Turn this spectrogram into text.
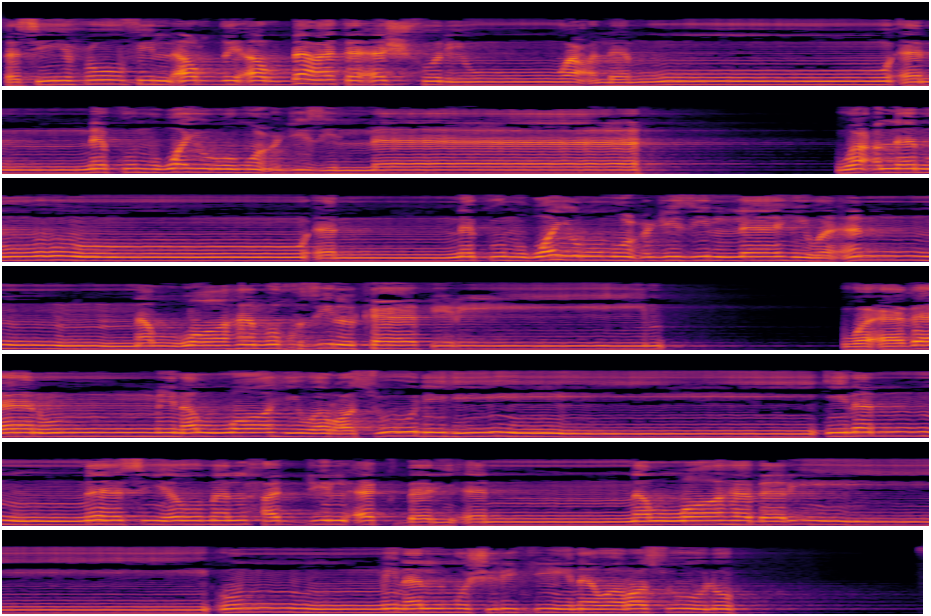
فَسِيحُوا فِي الْأَرْضِ أَرْبَعَةَ أَشْهُرٍ وَاعْلَمُوا أَنَّكُمْ غَيْرُ مُعْجِزِي اللَّهِ وَاعْلَمُوا أَنَّكُمْ غَيْرُ مُعْجِزِي اللَّهِ وَأَنَّ اللَّهَ مُخْزِي الْكَافِرِينَ وَأَذَانٌ مِّنَ اللَّهِ وَرَسُولِهِ إِلَى النَّاسِ يَوْمَ الْحَجِّ الْأَكْبَرِ أَنَّ اللَّهَ بَرِيءٌ مِّنَ الْمُشْرِكِينَ وَرَسُولُهُ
